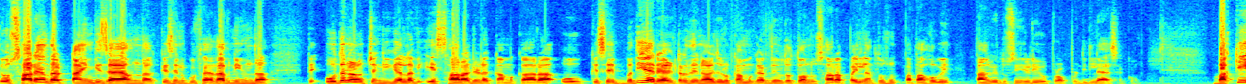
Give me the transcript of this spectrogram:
ਤੇ ਉਹ ਸਾਰਿਆਂ ਦਾ ਟਾਈਮ ਵੀ ਜ਼ਾਇਆ ਹੁੰਦਾ, ਕਿਸੇ ਨੂੰ ਕੋਈ ਫਾਇਦਾ ਵੀ ਨਹੀਂ ਹੁੰਦਾ ਤੇ ਉਹਦੇ ਨਾਲੋਂ ਚੰਗੀ ਗੱਲ ਆ ਵੀ ਇਹ ਸਾਰਾ ਜਿਹੜਾ ਕੰਮਕਾਰ ਆ ਉਹ ਕਿਸੇ ਵਧੀਆ ਰੈਲਟਰ ਦੇ ਨਾਲ ਜਦੋਂ ਕੰਮ ਕਰਦੇ ਹੋ ਤਾਂ ਤੁਹਾਨੂੰ ਸਾਰਾ ਪਹਿਲਾਂ ਤੋਂ ਪਤਾ ਹੋਵੇ ਤਾਂ ਕਿ ਤੁਸੀਂ ਜਿਹੜੀ ਉਹ ਪ੍ਰਾਪਰਟੀ ਲੈ ਸਕੋ। ਬਾਕੀ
